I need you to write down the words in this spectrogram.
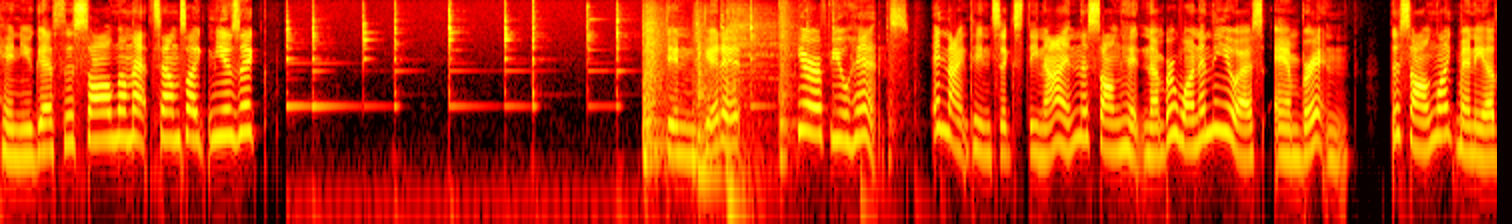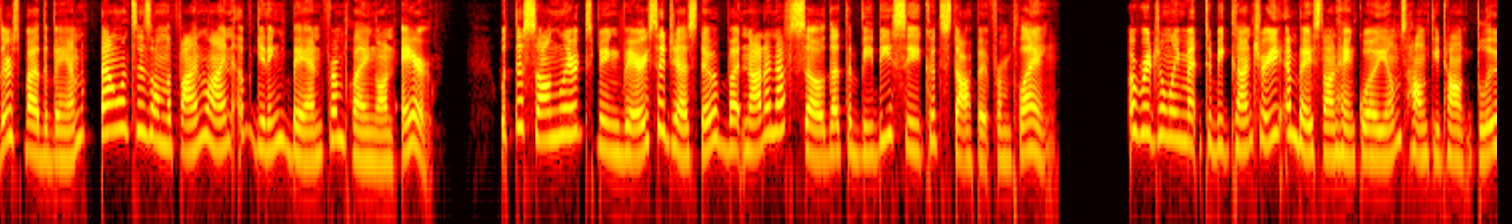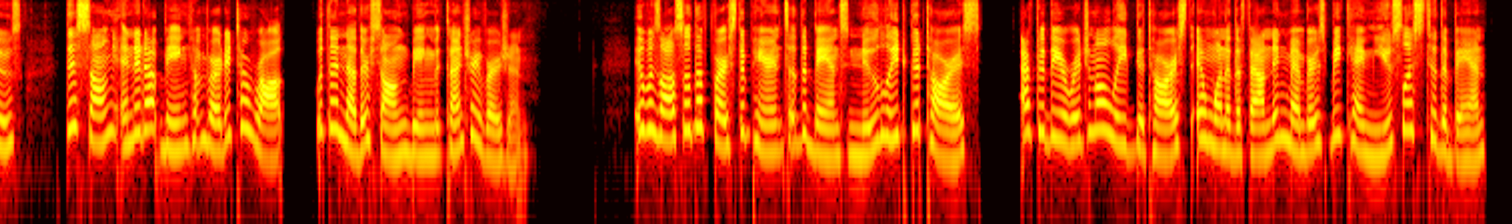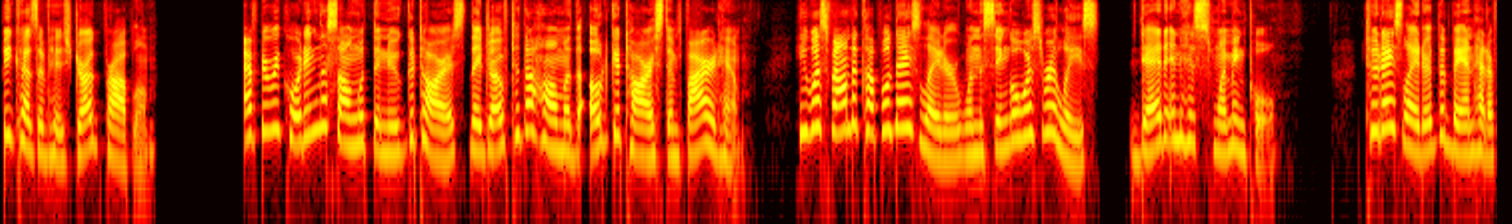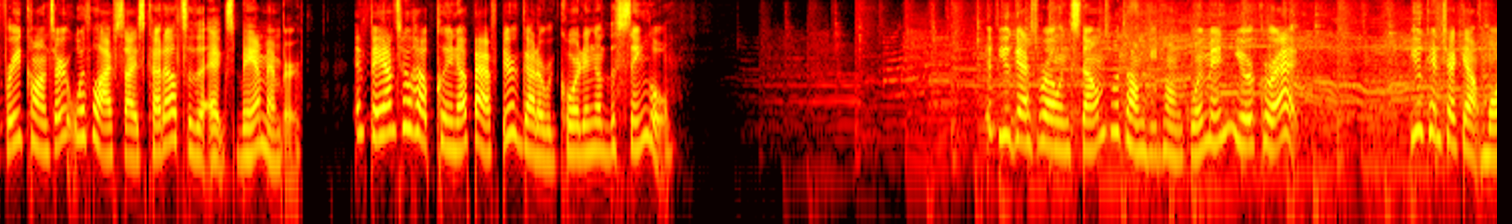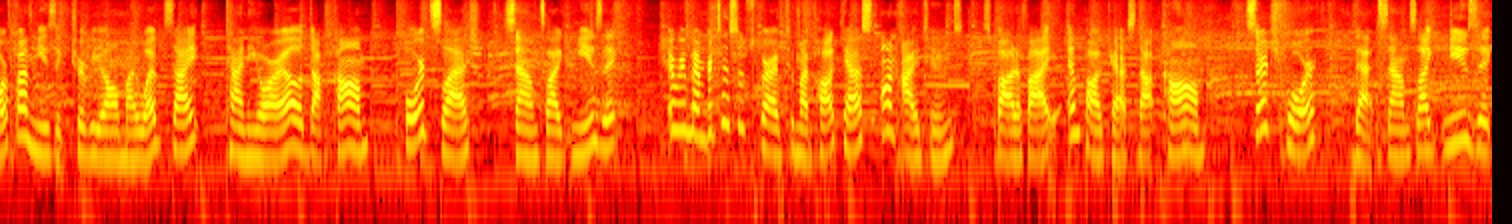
Can you guess this song on That Sounds Like Music? Didn't get it? Here are a few hints. In 1969, the song hit number one in the US and Britain. The song, like many others by the band, balances on the fine line of getting banned from playing on air. With the song lyrics being very suggestive, but not enough so that the BBC could stop it from playing. Originally meant to be country and based on Hank Williams' Honky Tonk Blues, this song ended up being converted to rock, with another song being the country version. It was also the first appearance of the band's new lead guitarist, after the original lead guitarist and one of the founding members became useless to the band because of his drug problem. After recording the song with the new guitarist, they drove to the home of the old guitarist and fired him. He was found a couple days later when the single was released, dead in his swimming pool. Two days later, the band had a free concert with life size cutouts of the ex band member and fans who helped clean up after got a recording of the single. If you guessed Rolling Stones with Honky Tonk Women, you're correct. You can check out more fun music trivia on my website, tinyurl.com forward slash sounds like music. And remember to subscribe to my podcast on iTunes, Spotify, and podcast.com. Search for That Sounds Like Music.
